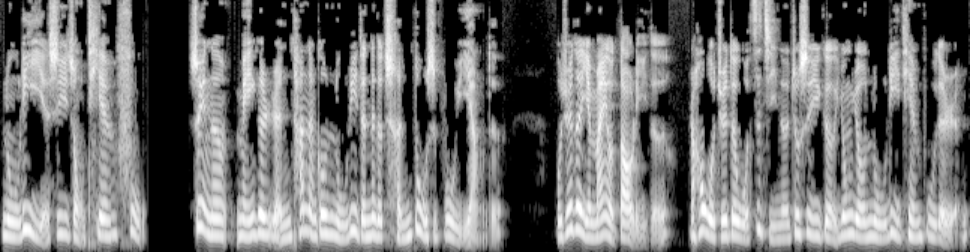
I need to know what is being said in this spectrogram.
努力也是一种天赋。所以呢，每一个人他能够努力的那个程度是不一样的。我觉得也蛮有道理的。然后我觉得我自己呢，就是一个拥有努力天赋的人。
